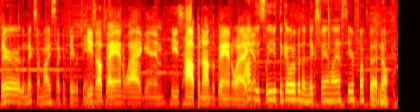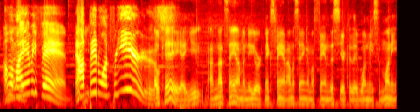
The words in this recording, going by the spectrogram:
they're the Knicks are my second favorite team. He's a bandwagon. He's hopping on the bandwagon. Obviously, you think I would have been a Knicks fan last year? Fuck that. No, I'm not a Miami fan, and I've You- been one for years. Okay, you. I'm not saying I'm a New York Knicks fan. I'm saying I'm a fan this year because they won me some money.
